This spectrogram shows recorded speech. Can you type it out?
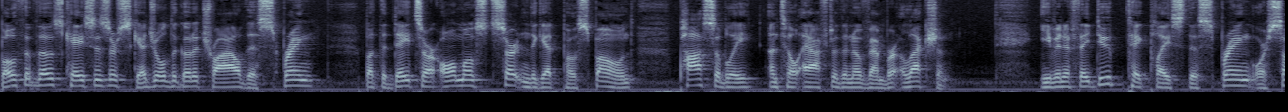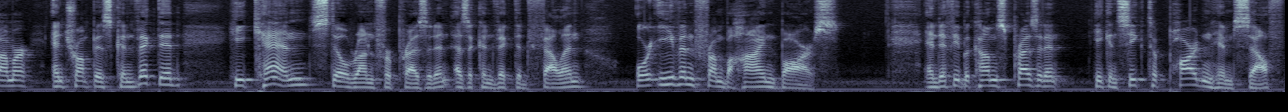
Both of those cases are scheduled to go to trial this spring, but the dates are almost certain to get postponed, possibly until after the November election. even if they do take place this spring or summer and Trump is convicted, he can still run for president as a convicted felon or even from behind bars. And if he becomes president, he can seek to pardon himself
